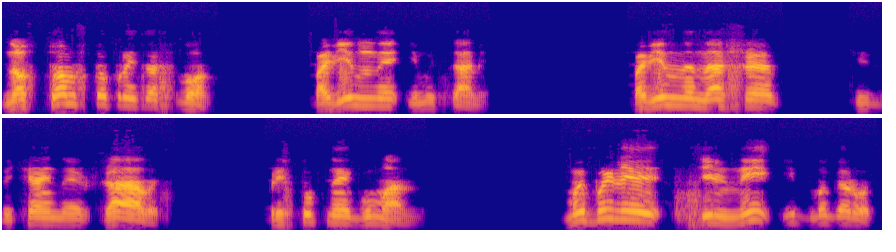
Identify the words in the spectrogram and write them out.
но в том, что произошло, повинны и мы сами. Повинна наша чрезвычайная жалость, преступная гуманность. Мы были сильны и благородны.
